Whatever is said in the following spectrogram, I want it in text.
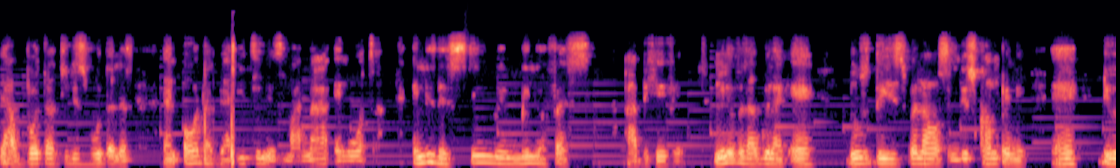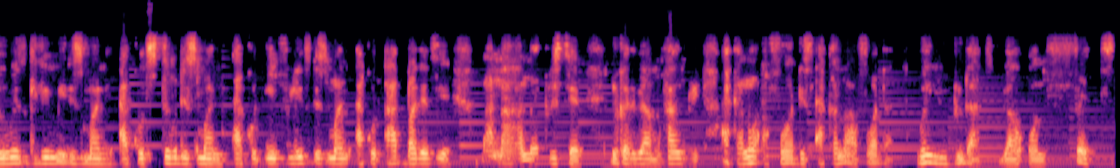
They have brought us to this wilderness, and all that they are eating is manna and water. And this is the same way many of us are behaving. Many of us are going like, eh, those days when I was in this company, eh, they were always giving me this money. I could steal this money. I could inflate this money. I could add budget here. But now I'm a Christian. Look at me, I'm hungry. I cannot afford this. I cannot afford that. When you do that, you are unfit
